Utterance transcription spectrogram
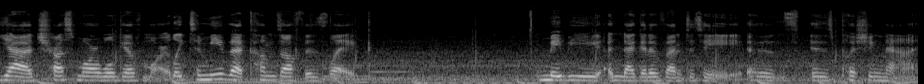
yeah, trust more, will give more. Like, to me, that comes off as like maybe a negative entity is is pushing that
